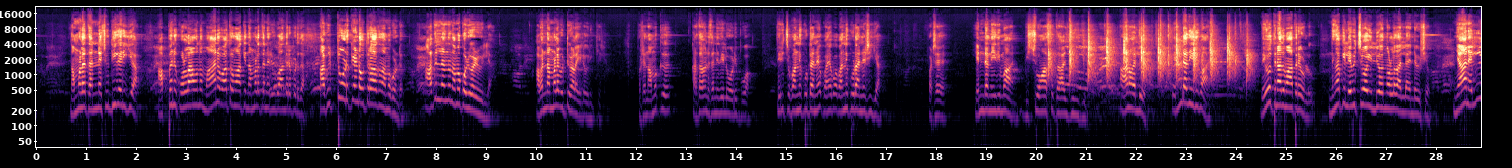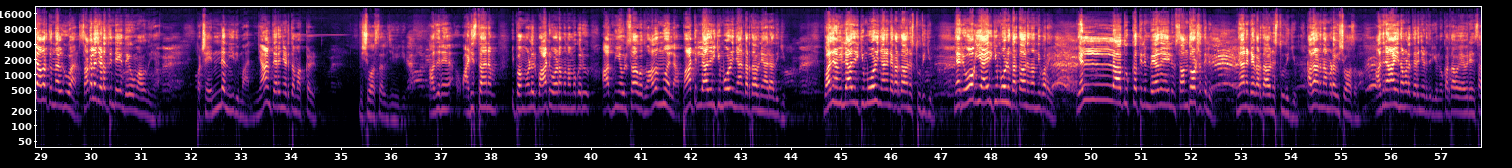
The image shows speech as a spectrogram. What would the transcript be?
നമ്മളെ തന്നെ ശുദ്ധീകരിക്കുക. അപ്പന് കൊള്ളാവുന്ന മാനപാത്രമാക്കി നമ്മളെ തന്നെ രൂപാന്തരപ്പെടുത്തുക. ആ വിട്ടുകൊടുക്കേണ്ട ഉത്തരവാദിത്വം നമുക്കുണ്ട്. അതിൽ നിന്ന് നമുക്ക് ഒഴിവഴിവില്ല. അവൻ നമ്മളെ വിട്ടുകളയില്ല ഒരിക്കലും. പക്ഷെ നമുക്ക് കർത്താവിന്റെ സന്നിധിയിൽ ഓടിപ്പോവാം. തിരിച്ച് പന്നിക്കൂട്ട പന്നിക്കൂടെ അന്വേഷിക്കാം. പക്ഷേ എന്റെ നീതിമാൻ വിശ്വാസത്താൽ ജീവിക്കും. ആണോ അല്ലയോ എന്റെ നീതിമാൻ. ദൈവത്തിനത് മാത്രമേ ഉള്ളൂ. നിങ്ങൾക്ക് ലഭിച്ചോ ഇല്ലയോ എന്നുള്ളതല്ല എന്റെ വിഷയം. ഞാൻ എല്ലാവർക്കും നൽകുവാൻ സകല ജഡത്തിന്റെയും ദൈവമാകുന്നു ഞാൻ. പക്ഷെ എന്റെ നീതിമാൻ ഞാൻ തിരഞ്ഞെടുത്ത മക്കൾ വിശ്വാസത്താൽ ജീവിക്കും. അതിന് അടിസ്ഥാനം ഇപ്പം നമ്മളൊരു പാട്ട് പാടുമ്പോൾ നമുക്കൊരു ആത്മീയ ഉത്സാഹം തോന്നും. അതൊന്നുമല്ല പാട്ടില്ലാതിരിക്കുമ്പോഴും ഞാൻ കർത്താവിനെ ആരാധിക്കും. വചനമില്ലാതിരിക്കുമ്പോഴും ഞാൻ എന്റെ കർത്താവിനെ സ്തുതിക്കും. ഞാൻ രോഗിയായിരിക്കുമ്പോഴും കർത്താവിന് നന്ദി പറയും. എല്ലാ ദുഃഖത്തിലും വേദനയിലും സന്തോഷത്തിലും ഞാൻ എന്റെ കർത്താവിനെ സ്തുതിക്കും. അതാണ് നമ്മുടെ വിശ്വാസം. അതിനായി നമ്മളെ തിരഞ്ഞെടുത്തിരിക്കുന്നു. കർത്താവ് ഏവരെയും സ-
